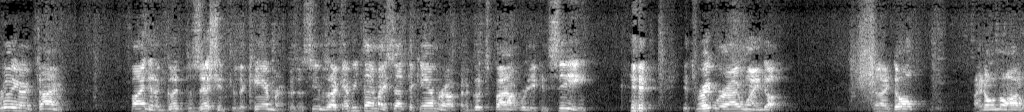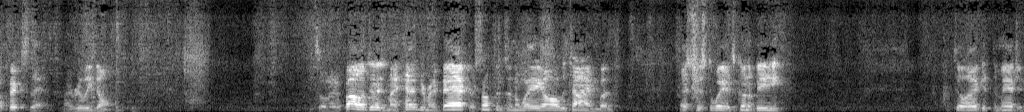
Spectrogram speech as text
Really hard time finding a good position for the camera because it seems like every time I set the camera up in a good spot where you can see, it's right where I wind up. And I don't, I don't know how to fix that. I really don't. So I apologize, my head or my back or something's in the way all the time, but that's just the way it's going to be until I get the magic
